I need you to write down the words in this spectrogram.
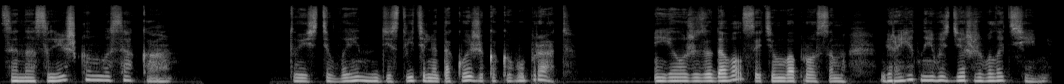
Цена слишком высока. То есть Вейн действительно такой же, как его брат. Я уже задавался этим вопросом. Вероятно, его сдерживала тень.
